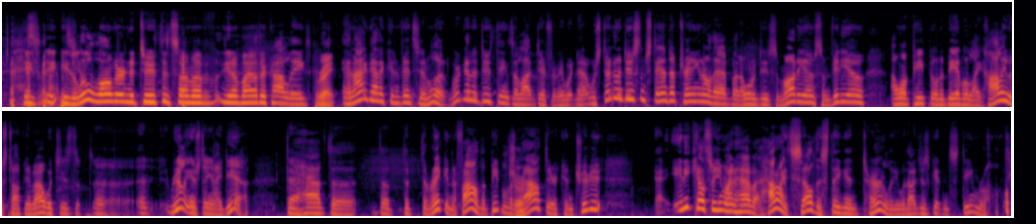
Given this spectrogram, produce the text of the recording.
he's he's a little longer in the tooth than some of you know my other colleagues. Right. And I got to convince him. Look, we're going to do things a lot differently. Now we're still going to do some stand up training and all that, but I want to do some audio, some video. I want people to be able, to like Holly was talking about, which is a, a really interesting idea, to have the the, the, the rank and the file, the people that sure. are out there contribute. Uh, any counsel you might have, how do I sell this thing internally without just getting steamrolled?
